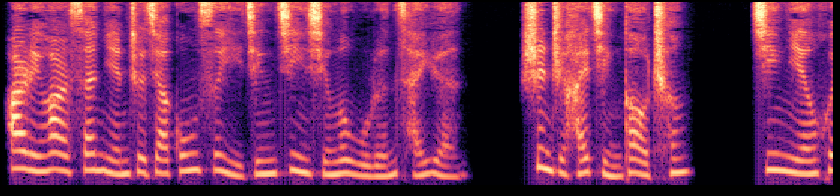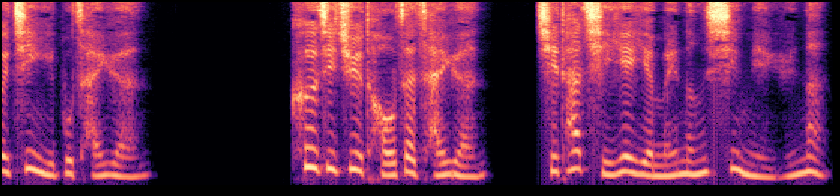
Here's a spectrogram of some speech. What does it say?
二零二三年这家公司已经进行了五轮裁员，甚至还警告称今年会进一步裁员。科技巨头在裁员，其他企业也没能幸免于难。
